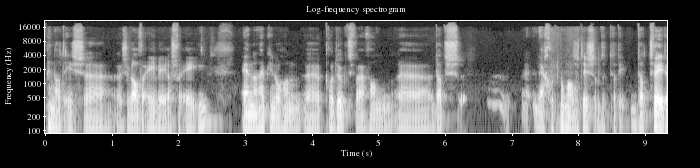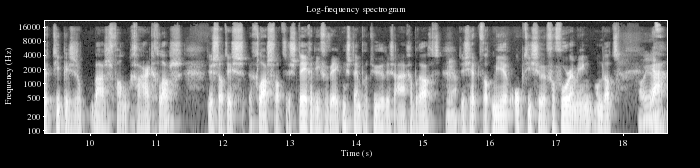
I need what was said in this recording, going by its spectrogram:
En dat is uh, zowel voor EW als voor EI. En dan heb je nog een product waarvan dat is, nou goed, nogmaals, het is, dat, dat, dat, tweede type is, is op basis van gehard glas. Dus dat is glas wat dus tegen die verwekingstemperatuur is aangebracht. Ja. Dus je hebt wat meer optische vervorming, omdat oh ja. ja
